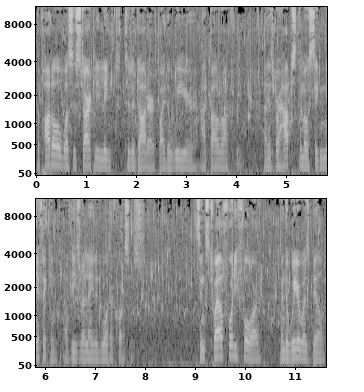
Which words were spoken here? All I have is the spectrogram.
the Poddle was historically linked to the Dodder by the Weir at Balrothery and is perhaps the most significant of these related watercourses. Since 1244, when the weir was built,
